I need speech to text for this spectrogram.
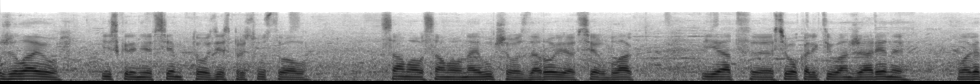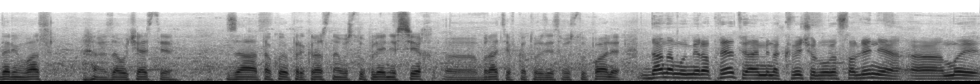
Желаю искренне всем, кто здесь присутствовал, самого-самого наилучшего здоровья, всех благ. И от э, всего коллектива Анжи Арены благодарим вас за участие, за такое прекрасное выступление всех э, братьев, которые здесь выступали. данному мероприятию, а именно к вечеру благословления, э, мы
